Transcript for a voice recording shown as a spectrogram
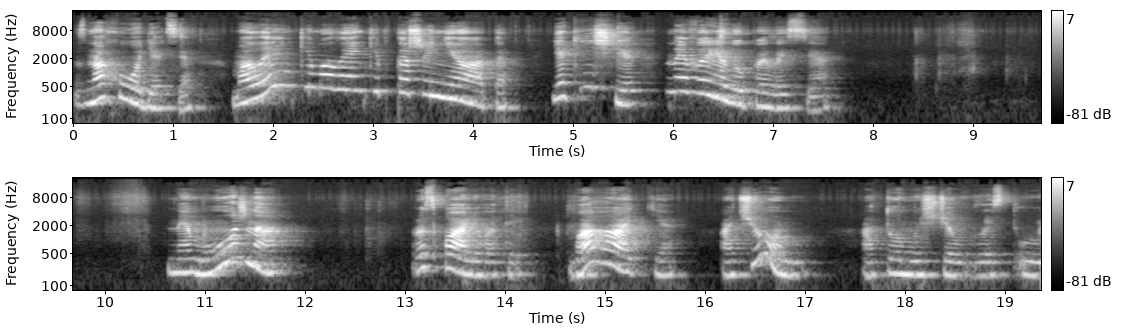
знаходяться маленькі-маленькі пташенята, які ще не вилупилися. Не можна розпалювати багаття. А чому? А тому, що в лист, у,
